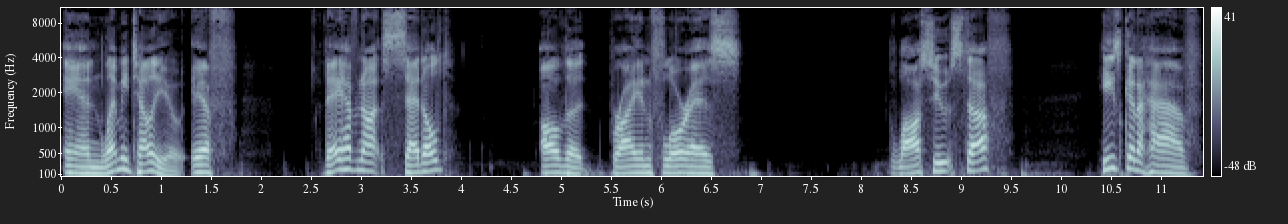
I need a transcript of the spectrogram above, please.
And let me tell you, if they have not settled all the Brian Flores lawsuit stuff, he's going to have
